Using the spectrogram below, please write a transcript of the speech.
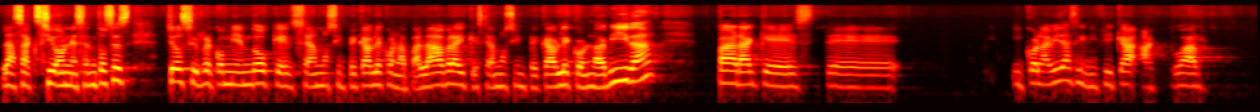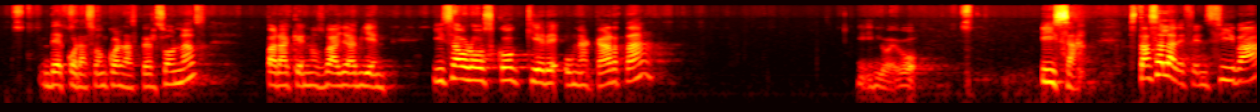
las acciones. Entonces, yo sí recomiendo que seamos impecables con la palabra y que seamos impecables con la vida para que este, y con la vida significa actuar de corazón con las personas para que nos vaya bien. Isa Orozco quiere una carta y luego Isa. Estás a la defensiva,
